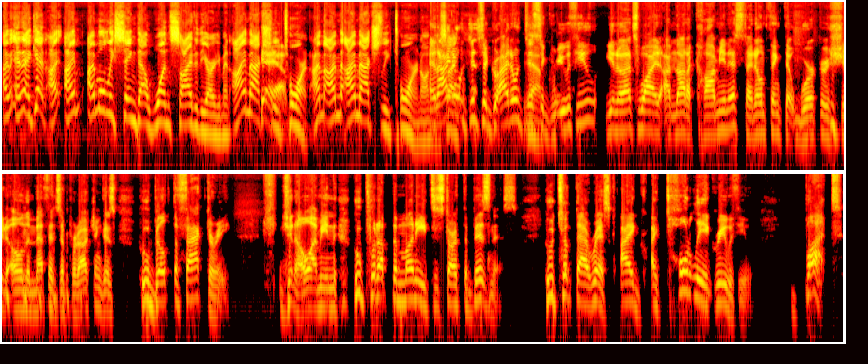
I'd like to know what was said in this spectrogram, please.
I and again, I, am I'm, I'm only saying that one side of the argument. I'm actually yeah. torn. I'm I'm I'm actually torn on. And this. I don't disagree. I don't disagree yeah. with you. You know, that's why I'm not a communist. I don't think that workers should own the methods of production because who built the factory? You know, I mean, who put up the money to start the business? Who took that risk? I I totally agree with you. But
